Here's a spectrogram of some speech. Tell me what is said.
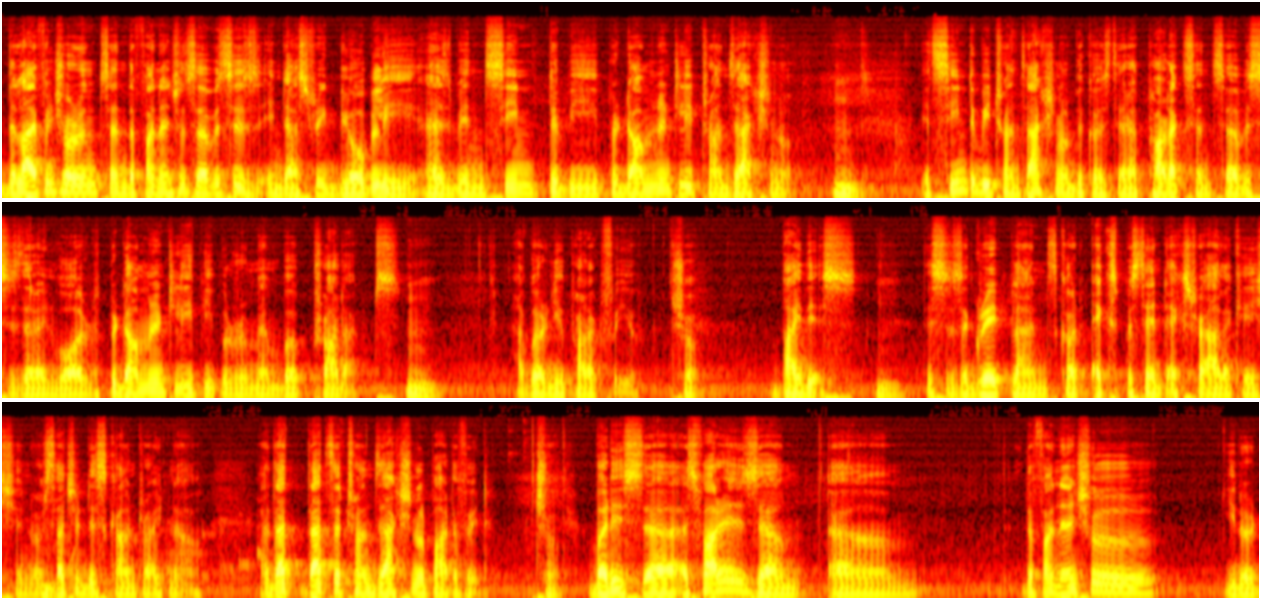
the life insurance and the financial services industry globally has been seen to be predominantly transactional. Hmm. It's seen to be transactional because there are products and services that are involved. Predominantly, people remember products. Hmm. I've got a new product for you. Sure. Buy this. Hmm. This is a great plan. It's got X percent extra allocation or Hmm. such a discount right now. And that, that's the transactional part of it. Sure. But it's, uh, as far as um, um, the financial, you know,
